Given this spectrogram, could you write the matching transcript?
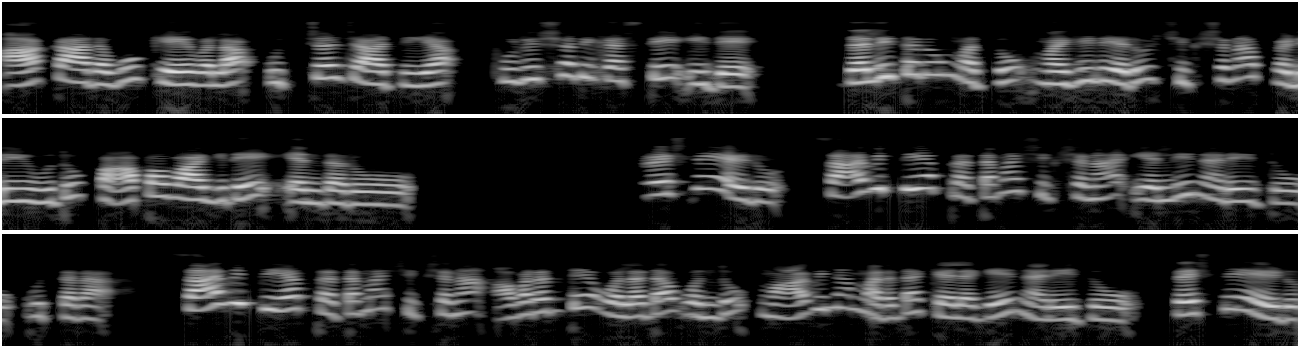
ಆಕಾರವು ಕೇವಲ ಉಚ್ಚ ಜಾತಿಯ ಪುರುಷರಿಗಷ್ಟೇ ಇದೆ. ದಲಿತರು ಮತ್ತು ಮಹಿಳೆಯರು ಶಿಕ್ಷಣ ಪಡೆಯುವುದು ಪಾಪವಾಗಿದೆ ಎಂದರು. ಪ್ರಶ್ನೆ ಎರಡು, ಸಾವಿತ್ರಿಯ ಪ್ರಥಮ ಶಿಕ್ಷಣ ಎಲ್ಲಿ ನಡೆಯಿತು? ಉತ್ತರ ಸಾವಿತ್ರಿಯ ಪ್ರಥಮ ಶಿಕ್ಷಣ ಅವರಂತೆ ಹೊಲದ ಒಂದು ಮಾವಿನ ಮರದ ಕೆಳಗೆ ನಡೆಯಿತು. ಪ್ರಶ್ನೆ ಎರಡು,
